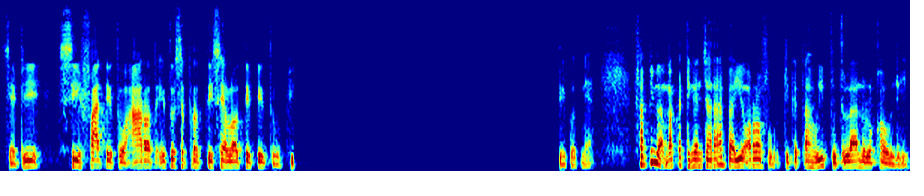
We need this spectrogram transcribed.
Jadi sifat itu arot itu seperti selotip itu berikutnya. Fabima maka dengan cara apa? Yu'rafu diketahui butlanul qauli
